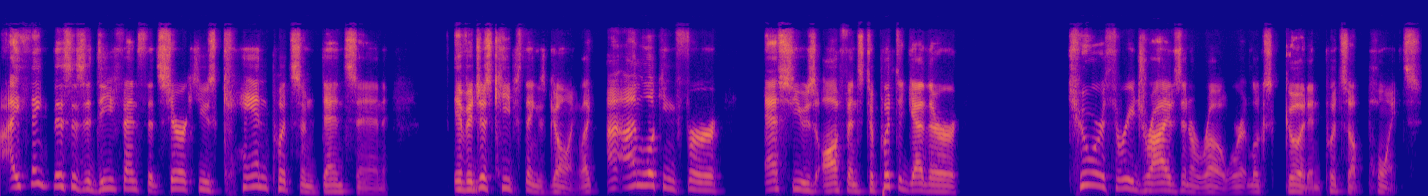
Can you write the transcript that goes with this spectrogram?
I think this is a defense that Syracuse can put some dents in if it just keeps things going. Like I- I'm looking for SU's offense to put together two or three drives in a row where it looks good and puts up points.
